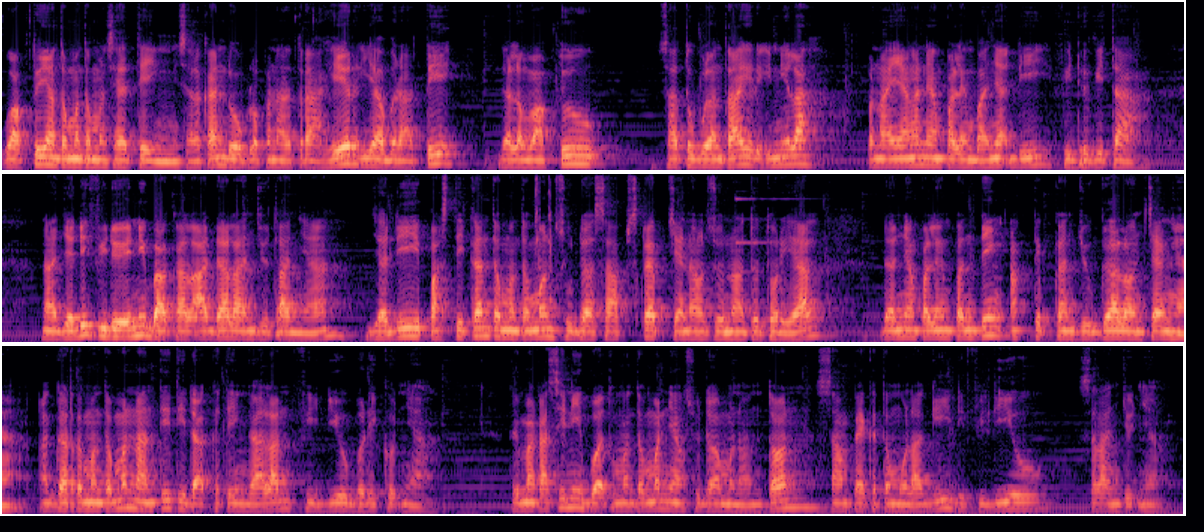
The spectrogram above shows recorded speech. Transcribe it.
waktu yang teman-teman setting. Misalkan 28 hari terakhir ya berarti dalam waktu satu bulan terakhir inilah penayangan yang paling banyak di video kita. Nah, jadi video ini bakal ada lanjutannya. Jadi pastikan teman-teman sudah subscribe channel Zona Tutorial dan yang paling penting aktifkan juga loncengnya agar teman-teman nanti tidak ketinggalan video berikutnya. Terima kasih nih buat teman-teman yang sudah menonton. Sampai ketemu lagi di video selanjutnya.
